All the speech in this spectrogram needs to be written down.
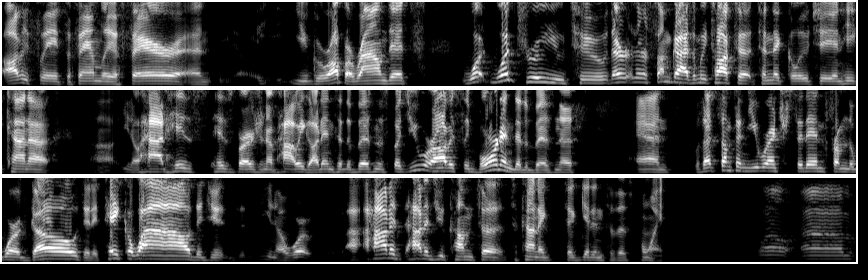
obviously it's a family affair, and you, know, you grew up around it what what drew you to there? There are some guys, and we talked to, to Nick Gallucci, and he kind of uh, you know had his his version of how he got into the business. But you were obviously born into the business, and was that something you were interested in from the word go? Did it take a while? Did you you know where, how did how did you come to to kind of to get into this point? Well, um,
